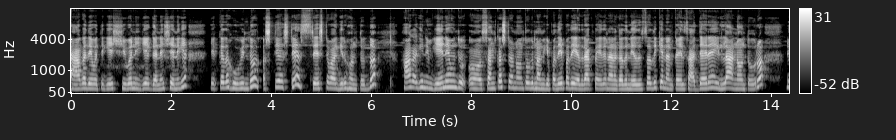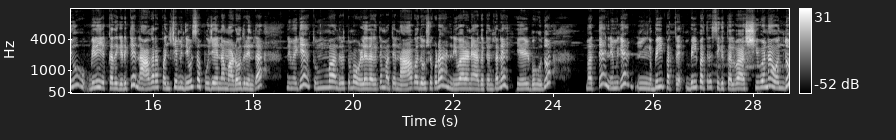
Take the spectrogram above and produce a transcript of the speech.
ನಾಗದೇವತೆಗೆ, ಶಿವನಿಗೆ, ಗಣೇಶನಿಗೆ ಎಕ್ಕದ ಹೂವಿಂದು ಅಷ್ಟೇ ಅಷ್ಟೇ ಶ್ರೇಷ್ಠವಾಗಿರುವಂಥದ್ದು. ಹಾಗಾಗಿ ನಿಮ್ಗೆ ಏನೇ ಒಂದು ಸಂಕಷ್ಟ ಅನ್ನೋವಂಥದ್ದು ನನಗೆ ಪದೇ ಪದೇ ಎದುರಾಗ್ತಾ ಇದೆ. ನನಗೆ ಅದನ್ನು ಎದುರಿಸೋದಕ್ಕೆ ನನ್ನ ಕೈಯಲ್ಲಿ ಸಾಧ್ಯನೇ ಇಲ್ಲ ಅನ್ನೋವಂಥವ್ರು ನೀವು ಬಿಳಿ ಎಕ್ಕದ ಗಿಡಕ್ಕೆ ನಾಗರ ಪಂಚಮಿ ದಿವಸ ಪೂಜೆಯನ್ನು ಮಾಡೋದ್ರಿಂದ ನಿಮಗೆ ತುಂಬ ಅಂದರೆ ತುಂಬ ಒಳ್ಳೆಯದಾಗುತ್ತೆ ಮತ್ತು ನಾಗದೋಷ ಕೂಡ ನಿವಾರಣೆ ಆಗುತ್ತೆ ಅಂತಲೇ ಹೇಳಬಹುದು. ಮತ್ತು ನಿಮಗೆ ಬಿಲ್ಪತ್ರೆ ಬಿಲ್ಪತ್ರೆ ಸಿಗುತ್ತಲ್ವ? ಶಿವನ ಒಂದು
